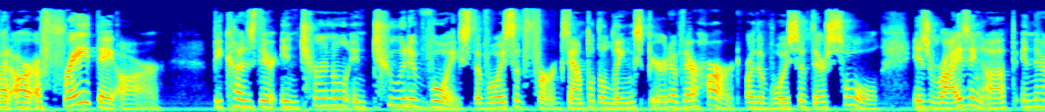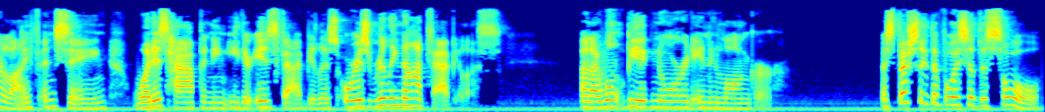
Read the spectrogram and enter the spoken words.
but are afraid they are because their internal intuitive voice, the voice of, for example, the ling spirit of their heart or the voice of their soul, is rising up in their life and saying what is happening either is fabulous or is really not fabulous. And I won't be ignored any longer. Especially the voice of the soul.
